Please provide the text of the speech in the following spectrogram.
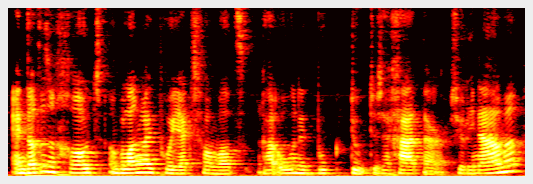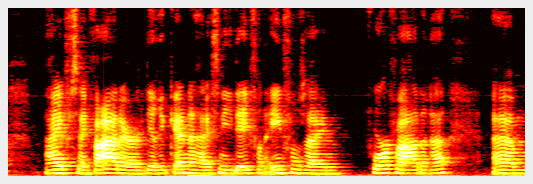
En dat is een groot, een belangrijk project van wat Raoul in dit boek doet. Dus hij gaat naar Suriname. Hij heeft zijn vader leren kennen. Hij heeft een idee van een van zijn voorvaderen. Ehm,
